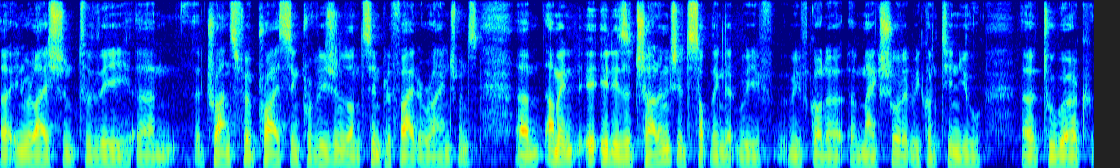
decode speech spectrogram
uh, in relation to the um, transfer pricing provisions on simplified arrangements. Um, I mean, it, it is a challenge. It's something that we've we've got to uh, make sure that we continue to work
